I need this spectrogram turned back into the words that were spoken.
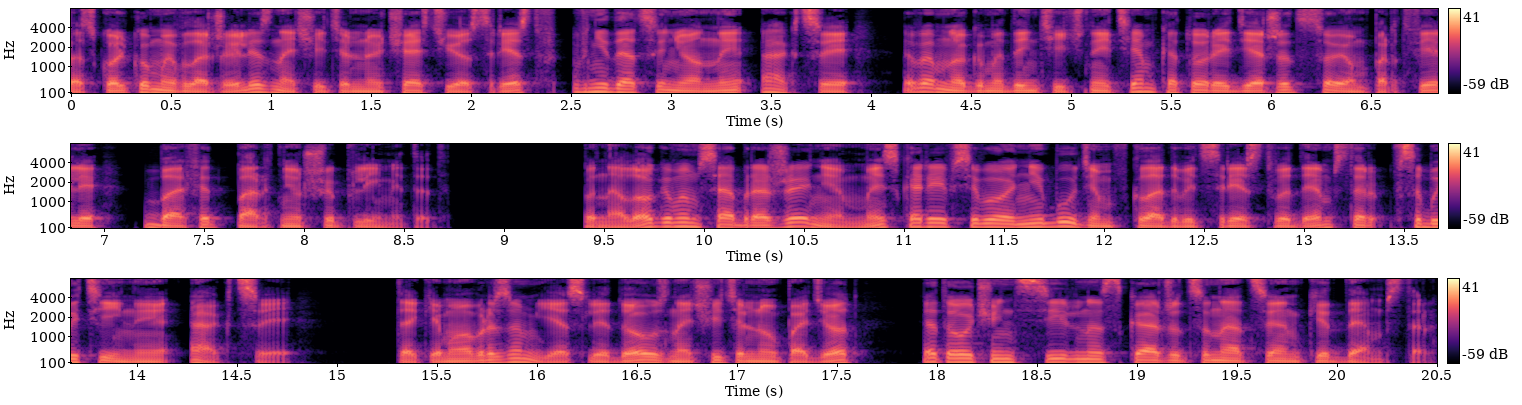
поскольку мы вложили значительную часть ее средств в недооцененные акции, во многом идентичные тем, которые держит в своем портфеле Buffett Partnership Limited. По налоговым соображениям мы, скорее всего, не будем вкладывать средства Демпстер в событийные акции. Таким образом, если Dow значительно упадет, это очень сильно скажется на оценке Демпстер.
